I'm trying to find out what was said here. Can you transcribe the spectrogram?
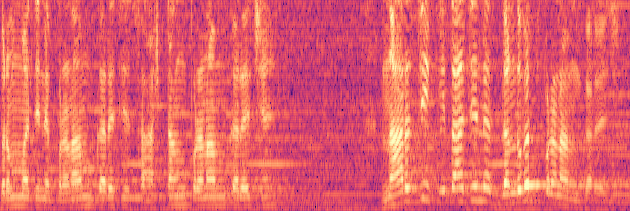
બ્રહ્માજીને પ્રણામ કરે છે, સાષ્ટાંગ પ્રણામ કરે છે. નારદજી પિતાજીને દંડવત પ્રણામ કરે છે.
